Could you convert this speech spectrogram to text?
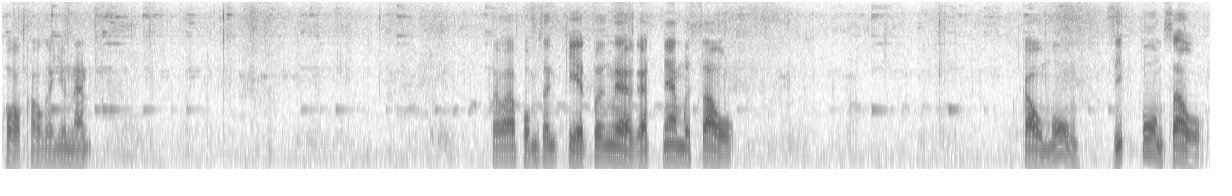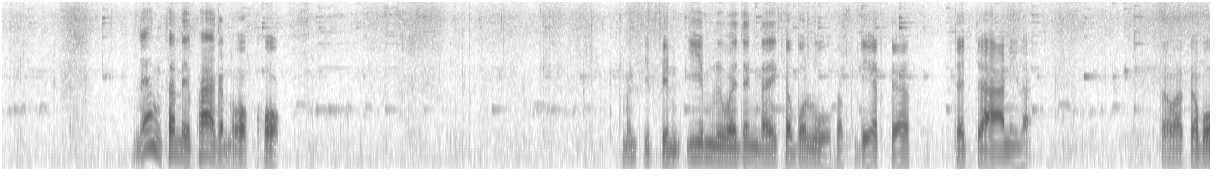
ขอกเขาก็อยู่นั้น แต่ว่าผมสังเกตเบิ่งแล้วก็ย่มมือเศร้าเก้าโมงสิบโมงเศร้ายังท่านได้พากันออกขอก มันสิเป็นอิ่มหรือไว่าจังใดกับบลูครับแดดกับจ้าจ้าๆนี่แหละแต่ว่ากับบ่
